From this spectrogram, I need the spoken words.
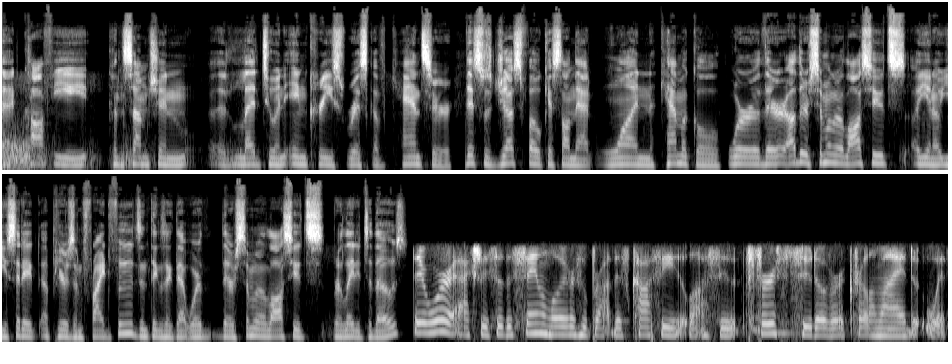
that coffee consumption uh, led to an increased risk of cancer. This was just focused on that one chemical. Were there other similar lawsuits? Uh, you know, you said it appears in fried foods and things like that. Were there similar lawsuits related to those? There were actually. So the same lawyer who brought this coffee lawsuit first sued over acrylamide with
